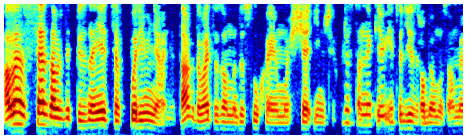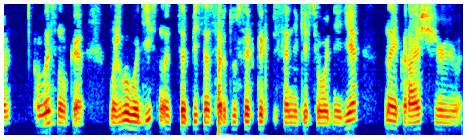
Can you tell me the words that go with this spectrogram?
Але все завжди пізнається в порівнянні. Так, давайте з вами дослухаємо ще інших представників, і тоді зробимо з вами висновки. Можливо, дійсно ця пісня серед усіх тих пісень, які сьогодні є, найкращою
